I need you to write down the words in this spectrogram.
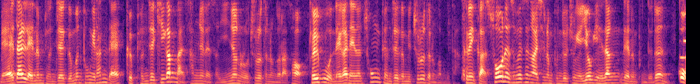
매달 내는 변제금은 동일한데 그 변제 기간만 3년에서 2년으로 줄어드는 거라서 결국은 내가 내는 총 변제금이 줄어드는 겁니다. 그러니까 수원에서 회생하시는 분들 중에 여기에 해당되는 분들은 꼭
